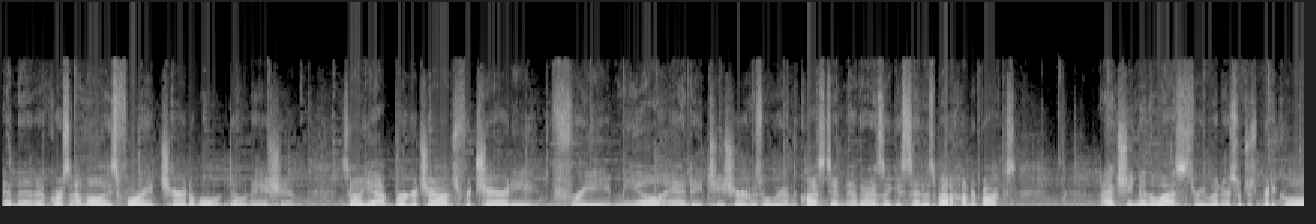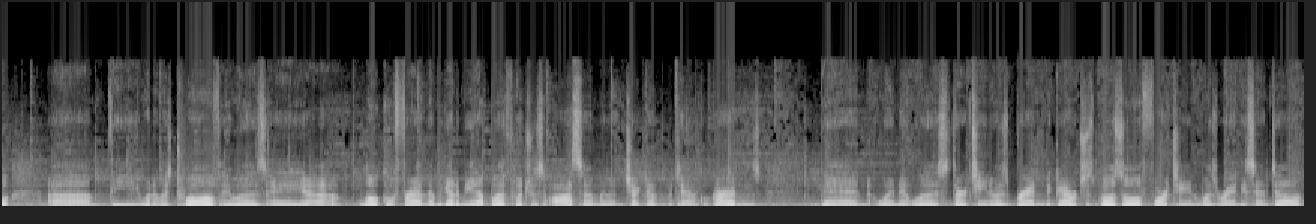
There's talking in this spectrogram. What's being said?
And then, of course, I'm always for a charitable donation. So yeah, burger challenge for charity, free meal, and a T-shirt was what we were in the quest in. Otherwise, like I said, it was about a hundred bucks. I actually knew the last three winners, which was pretty cool. Um, the when it was 12, it was a uh, local friend that we got to meet up with, which was awesome. We went and checked out the botanical gardens. Then when it was 13, it was Brandon to Garbage Disposal. 14 was Randy Santel.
